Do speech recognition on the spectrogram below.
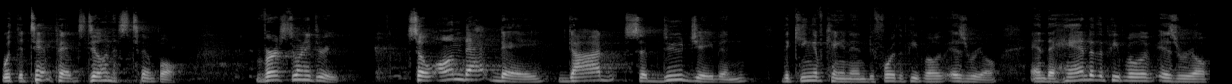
with the tent peg still in his temple. Verse 23. So on that day, God subdued Jabin, the king of Canaan, before the people of Israel. And the hand of the people of Israel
